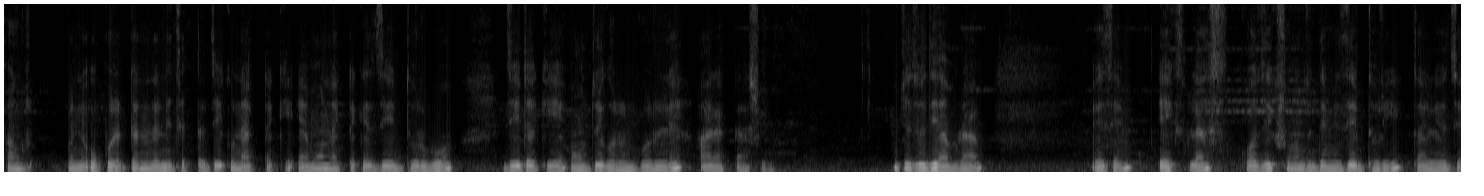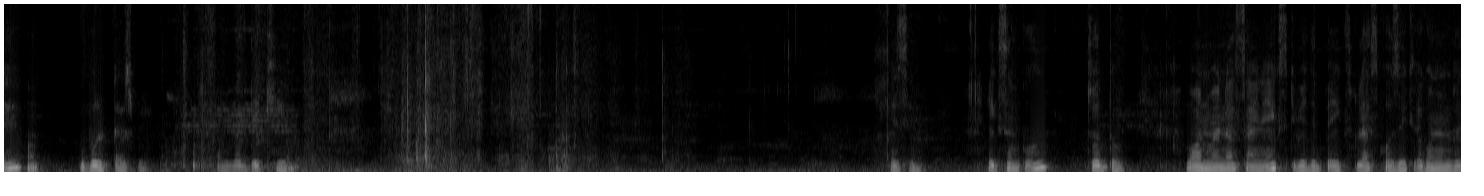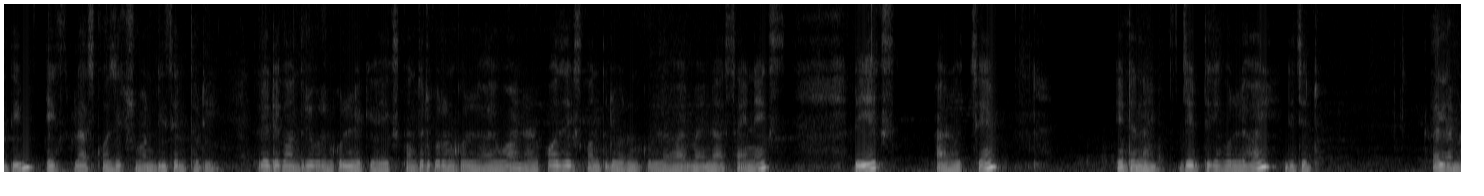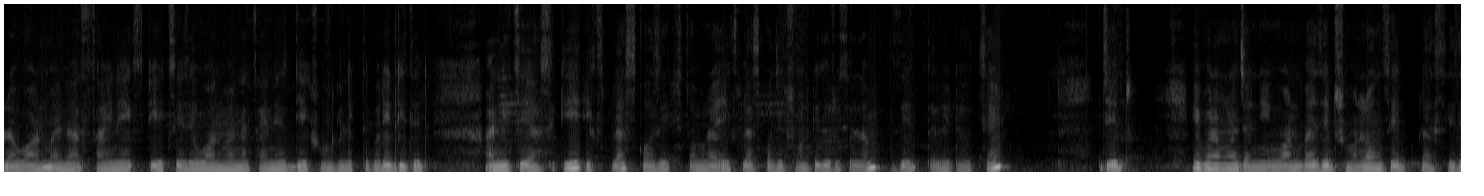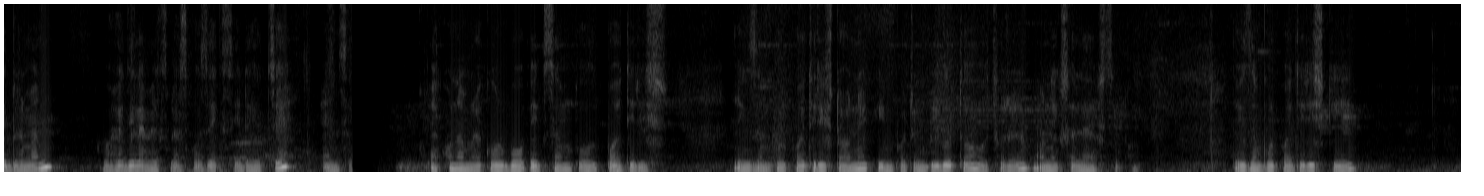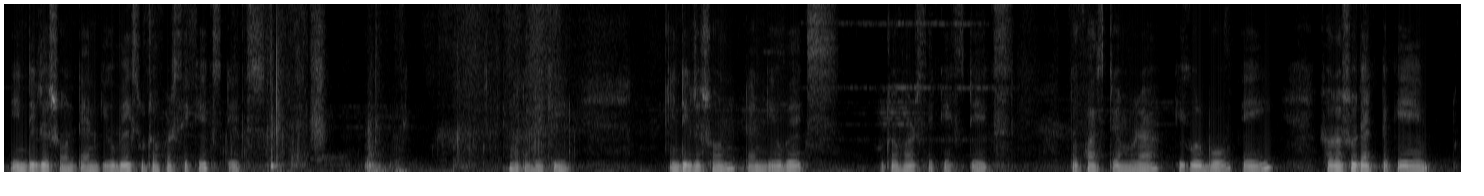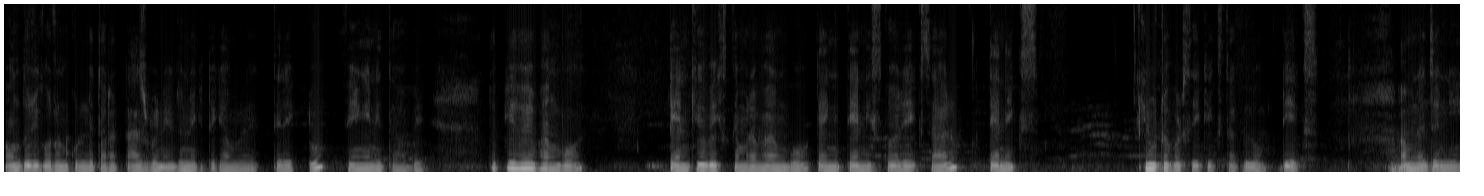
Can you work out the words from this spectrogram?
ফাংশন মানে উপরেরটা না নিচেরটা যে কোনো একটাকে, এমন একটাকে জেড ধরবো, যেটাকে অন্তরীকরণ করলে আর একটা আসে। যে যদি আমরা এই যে এক্স প্লাস কজ এক্স সমান যদি আমি জেড ধরি, তাহলে যে উপরেরটা আসবে। আমরা দেখি। যে এক্সাম্পল চোদ্দ। One minus sine x divided by x plus cos x এখন আমরা যদি এক্স প্লাস কজ এক্স সমান ডিজেড ধরি, তাহলে এটাকে অন্তরীকরণ করলে কী হয়? এক্স অন্তরীকরণ করলে হয় ওয়ান আর কজ এক্স অন্তরীকরণ করলে হয় মাইনাস সাইন এক্স ডিএক্স আর হচ্ছে এটা নাই জেড থেকে করলে হয় ডিজেড তাহলে আমরা one minus sine x dx এই যে one minus sine x dx সমানকে লিখতে পারি? ডিজেড আর নিচে আছে কি? এক্স প্লাস কজ এক্স তো আমরা এক্স প্লাস কজ এক্স সমান কি ধরেছিলাম? জেড তাহলে এটা হচ্ছে জেড এবার আমরা জানি ওয়ান বাই জেড সমান লন জেড প্লাস জেডের মান বসাই দিলাম এক্স প্লাস কজ এক্স এটা হচ্ছে অ্যান্সার এখন আমরা করব এক্সাম্পল পঁয়ত্রিশ। এক্সাম্পল পঁয়ত্রিশটা অনেক ইম্পর্টেন্ট বিগত বছরের অনেক সালে আসছিল। তো এক্সাম্পল পঁয়ত্রিশ কি? Integration tan cube x root over sec x text ওটা দেখি। Integration tan cube x root over sec x dx তো ফার্স্টে আমরা কী করব? এই সরাসরি একটাকে অন্তরীকরণ করলে তার একটা আসবে না এই জন্য এটাকে আমরা এদের একটু ভেঙে নিতে হবে। তো কীভাবে ভাঙবো? টেন কিউব এক্সকে আমরা ভাঙবো? টেন টেন স্কোয়ার এক্স আর tan x root over sec x থাকল ডিএক্স আমরা জানি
